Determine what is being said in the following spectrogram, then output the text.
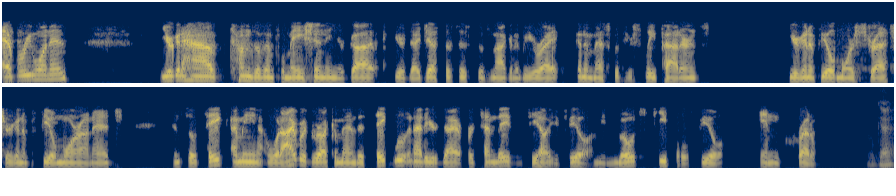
everyone is you're going to have tons of inflammation in your gut. Your digestive system's not going to be right. It's going to mess with your sleep patterns. You're going to feel more stressed. You're going to feel more on edge. And so take, I mean, what I would recommend is take gluten out of your diet for 10 days and see how you feel. I mean, most people feel incredible. Okay.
